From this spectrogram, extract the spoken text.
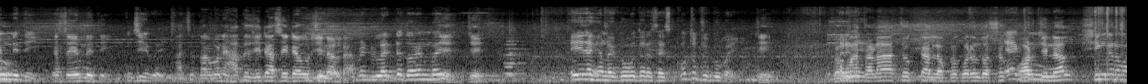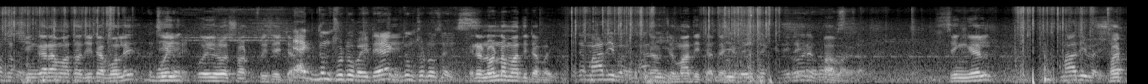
এমনিতেই। আচ্ছা এমনিতেই। জি ভাই। আচ্ছা তার মানে হাতে যেটা আছে এটা অরিজিনালটা আপনি একটু লাইটটা ধরেন ভাই। জি জি। এই দেখেন ভাই কবুতরের সাইজ কতটুকু ভাই? জি। এবং মাথাটা চোখটা লক্ষ্য করেন দর্শক অরিজিনাল সিঙ্গারা মাথা। সিঙ্গারা মাথা যেটা বলে ওই ওই হলো শর্ট পিস এটা একদম ছোট ভাই এটা একদম ছোট সাইজ এটা নন্না মাদিটা ভাই? এটা মাদি ভাই এটা হচ্ছে মাদিটা দেখেন। ওরে বাবা সিঙ্গেল মাদি ভাই। শর্ট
